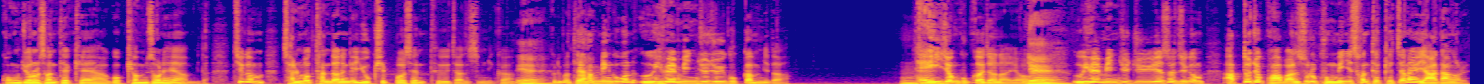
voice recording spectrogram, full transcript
공존을 선택해야 하고 겸손해야 합니다. 지금 잘못한다는 게 60%지 않습니까? 예. 그리고 대한민국은 의회 민주주의 국가입니다. 음. 대의정 국가잖아요. 예. 의회 민주주의에서 지금 압도적 과반수를 국민이 선택했잖아요. 야당을.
